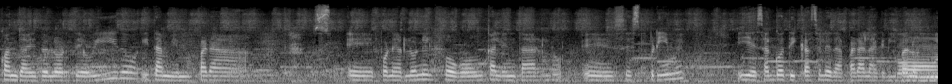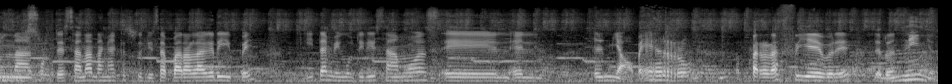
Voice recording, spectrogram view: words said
cuando hay dolor de oído y también para eh, ponerlo en el fogón, calentarlo, eh, se exprime y esa gotica se le da para la gripe. Con la corteza naranja que se utiliza para la gripe y también utilizamos el, el, el miau perro para la fiebre de los niños.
